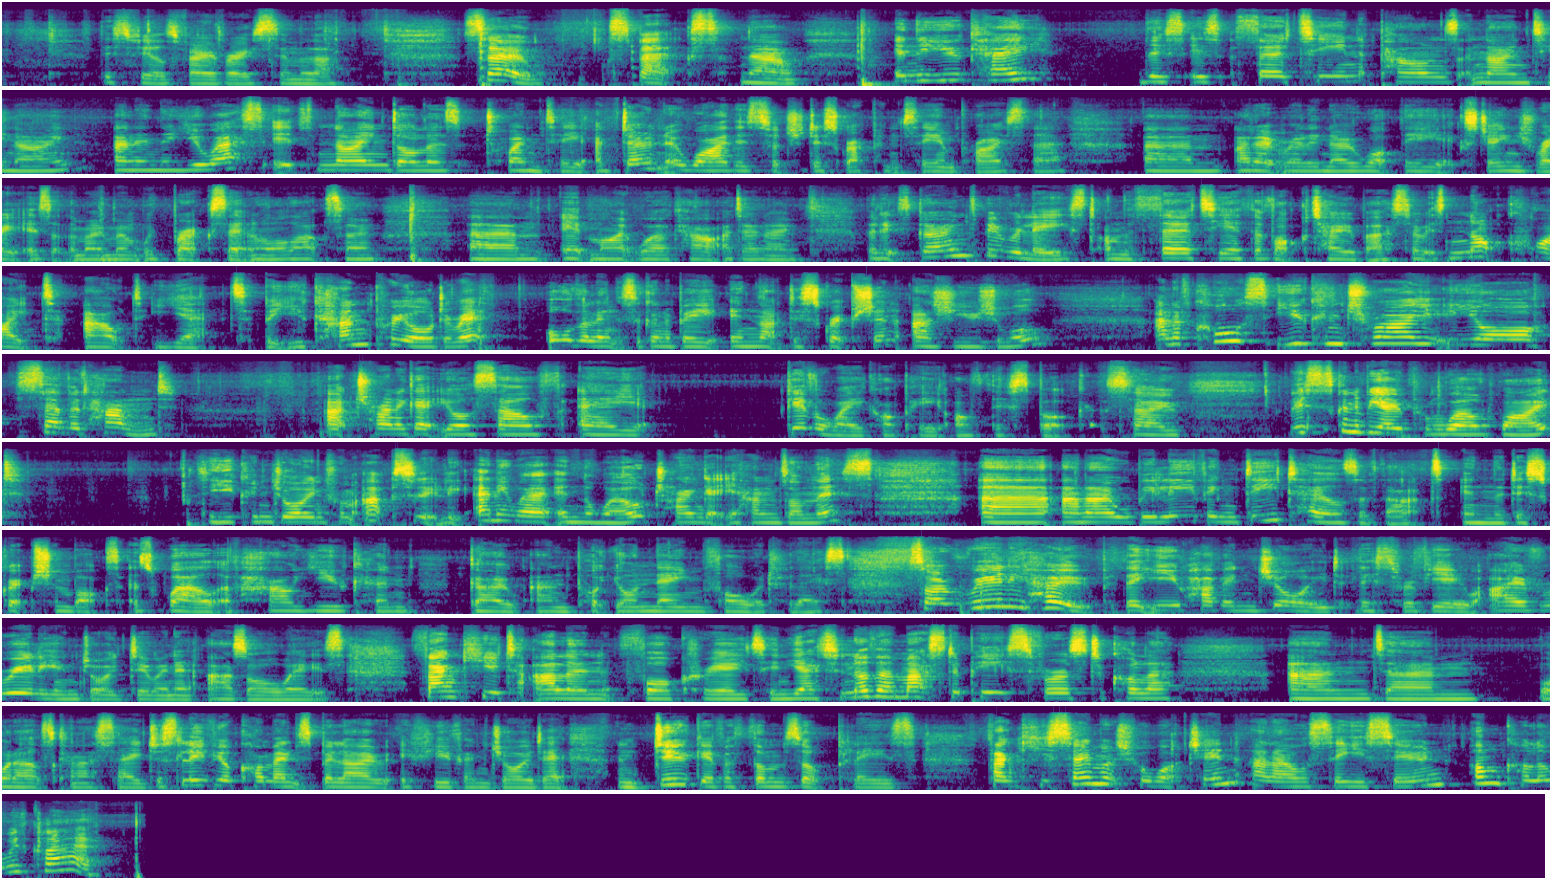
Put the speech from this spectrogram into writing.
This feels very, very similar. So, specs. Now, in the UK, this is £13.99 and in the US it's $9.20. I don't know why there's such a discrepancy in price there. Um, I don't really know what the exchange rate is at the moment with Brexit and all that, so um, it might work out, I don't know. But it's going to be released on the 30th of October, so it's not quite out yet, but you can pre-order it. All the links are going to be in that description as usual. And of course, you can try your severed hand at trying to get yourself a giveaway copy of this book. So this is going to be open worldwide. So you can join from absolutely anywhere in the world, try and get your hands on this. Uh, and I will be leaving details of that in the description box as well of how you can go and put your name forward for this. So I really hope that you have enjoyed this review. I've really enjoyed doing it as always. Thank you to Alan for creating yet another masterpiece for us to colour. And um, what else can I say? Just leave your comments below if you've enjoyed it and do give a thumbs up please. Thank you so much for watching and I will see you soon on Colour with Claire.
